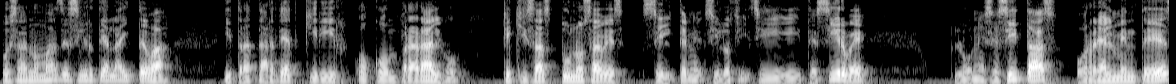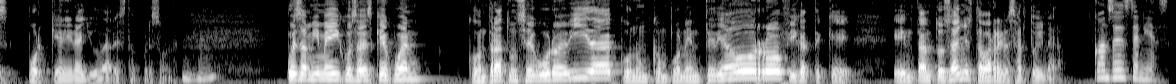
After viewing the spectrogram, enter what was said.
pues a nomás decirte al ahí te va y tratar de adquirir o comprar algo que quizás tú no sabes si te, si lo, si, te sirve, lo necesitas o realmente es por querer ayudar a esta persona. Pues a mí me dijo, ¿sabes qué, Juan? Contrata un seguro de vida con un componente de ahorro. Fíjate que en tantos años te va a regresar tu dinero. ¿Cuántos años tenías?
